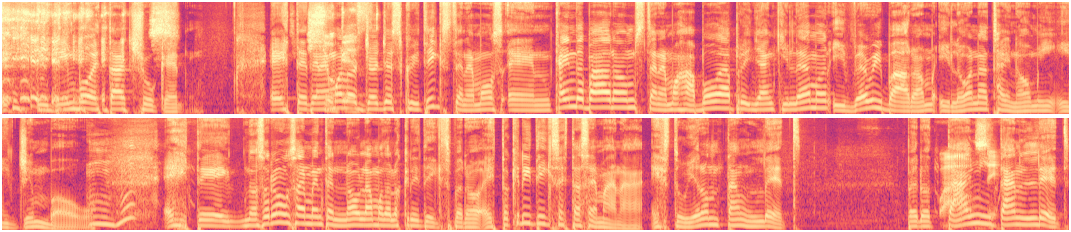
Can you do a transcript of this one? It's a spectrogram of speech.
y Jimbo está chuket. Este, tenemos los Judges Critics, tenemos en Kinda Bottoms, tenemos a Boa, Priyanki Lemon y Very Bottom, Ilona, Tainomi y Jimbo. Este, nosotros usualmente no hablamos de los critics, pero estos critics esta semana estuvieron tan lit. Pero Wow, tan y tan lit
